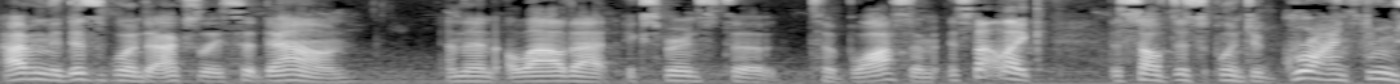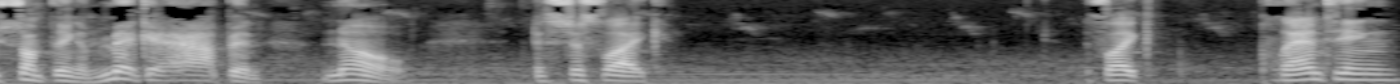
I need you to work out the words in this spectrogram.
Having the discipline to actually sit down and then allow that experience to, to blossom. It's not like the self-discipline to grind through something and make it happen. No, it's just like, it's like planting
